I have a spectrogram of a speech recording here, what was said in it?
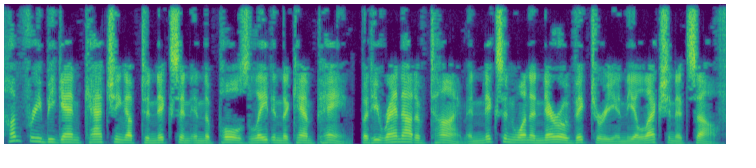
Humphrey began catching up to Nixon in the polls late in the campaign, but he ran out of time and Nixon won a narrow victory in the election itself.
